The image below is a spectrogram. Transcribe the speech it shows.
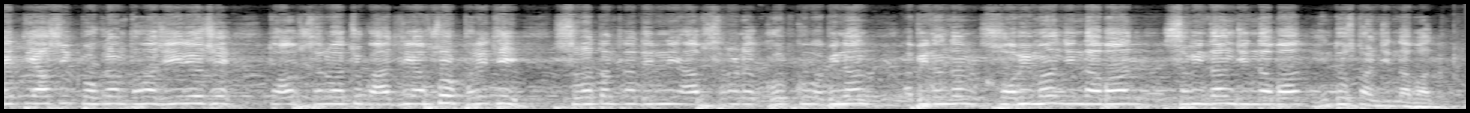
ઐતિહાસિક પ્રોગ્રામ થવા જઈ રહ્યો છે. તો આપ સર્વ અચૂક હાજરી આપશો. ફરીથી સ્વતંત્ર દિનની આપ સર્વને ખૂબ ખૂબ અભિનંદન અભિનંદન. સ્વાભિમાન જિંદાબાદ, સંવિધાન જિંદાબાદ, હિન્દુસ્તાન જિંદાબાદ.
